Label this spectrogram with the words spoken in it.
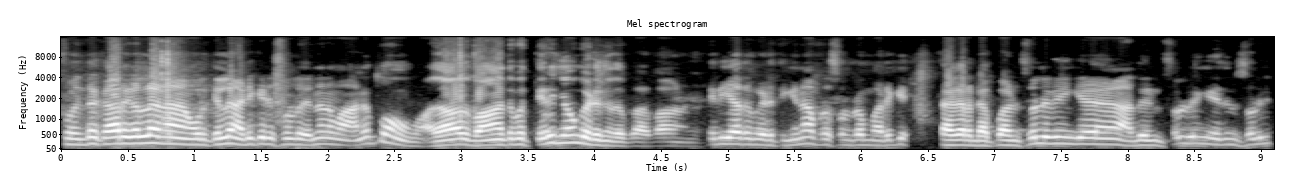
ஸோ இந்த கார்கள்ல நான் உங்களுக்கு எல்லாம் அடிக்கடி சொல்றது என்ன நம்ம அனுப்புவோம். அதாவது வாகனத்தை பத்தி தெரிஞ்சவங்க எடுங்க இந்த வா- வாகனம் தெரியாதவங்க எடுத்தீங்கன்னா அப்புறம் சொல்ற மாதிரி தகர டப்பான்னு சொல்லுவீங்க அதுன்னு சொல்லுவீங்க இதுன்னு சொல்லுவீங்க.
